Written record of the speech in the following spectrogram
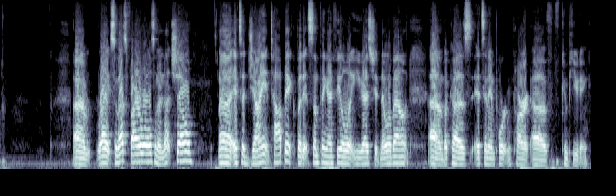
Um, right, so that's firewalls in a nutshell. Uh, it's a giant topic, but it's something I feel like you guys should know about um, because it's an important part of computing.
